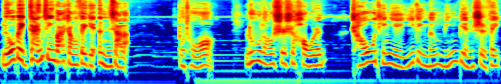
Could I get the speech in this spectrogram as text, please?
刘备赶紧把张飞给摁下了。不妥，卢老师是好人，朝廷也一定能明辨是非。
